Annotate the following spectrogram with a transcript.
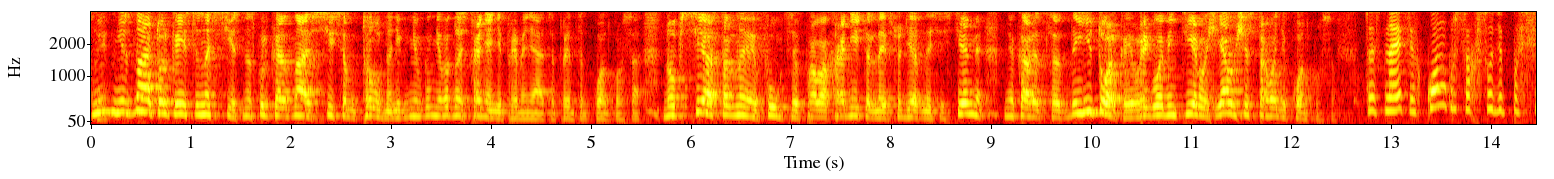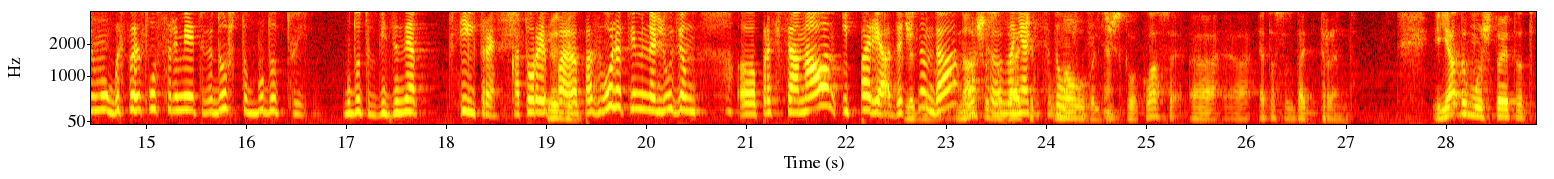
Не, не знаю только если на СИС, насколько я знаю, с СИСом трудно, ни, ни, ни в одной стране не применяется принцип конкурса. Но все остальные функции в правоохранительной и в судебной системе, мне кажется, да и не только, и в регламентирующей, я вообще сторонник конкурсов. То есть на этих конкурсах, судя по всему, господин Слусар имеет в виду, что будут, будут введены фильтры, которые по позволят именно людям, э, профессионалам и порядочным, Люди. да, Наша вот, занять эти должности. нового политического класса э, э, это создать тренд. И я думаю, что этот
